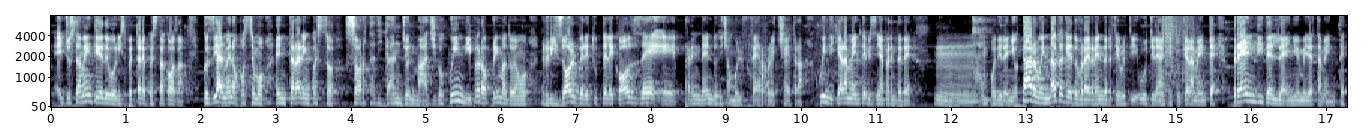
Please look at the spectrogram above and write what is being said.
E giustamente io devo rispettare questa cosa, così almeno possiamo entrare in questo sorta di dungeon magico. Quindi però prima dobbiamo risolvere tutte le cose e prendendo, diciamo, il ferro, eccetera. Quindi chiaramente bisogna prendere mm, un po' di legno. Carwin, dato che dovrai renderti utile anche tu, chiaramente, prendi del legno immediatamente.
